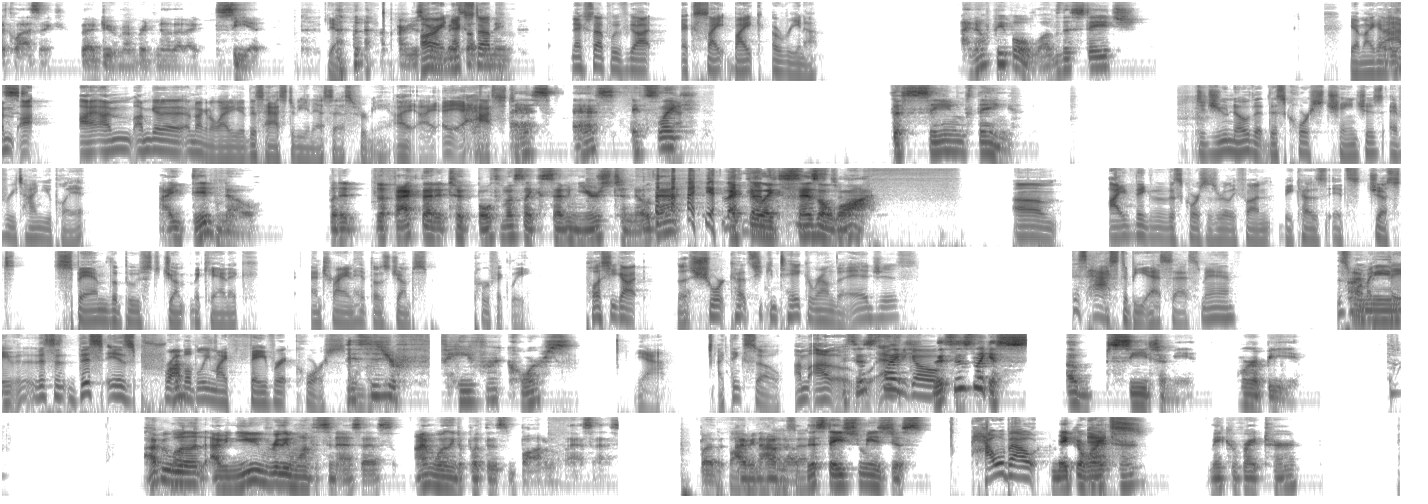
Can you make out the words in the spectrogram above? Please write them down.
a classic. That I do remember now that I see it. Yeah. All right, next up- Next up, we've got Excitebike Arena. I know people love this stage. Yeah, Mike, I'm I, I, I'm I'm gonna I'm not gonna lie to you. This has to be an SS for me. I I, I it has to. SS. It's like the same thing. Did you know that this course changes every time you play it? I did know, but it the fact that it took both of us like seven years to know that, yeah, I feel like says a true. lot. Um, I think that this course is really fun because it's just spam the boost jump mechanic and try and hit those jumps perfectly. Plus, you got the shortcuts you can take around the edges. This has to be SS, man. This is one I of my mean- favorite. This is this is probably my favorite course. This is your favorite course. yeah. I think so. I'm. I, This is as like we go. this is like a, a C to me or a B. I'd be Well- willing. I mean, you really want this in SS. I'm willing to put this bottom of SS. But I mean, I don't know. SS. This stage to me is just how about make a right S? turn, make a right turn.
